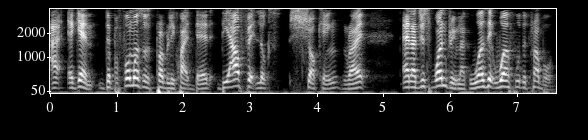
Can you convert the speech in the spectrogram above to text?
I, again, the performance was probably quite dead. The outfit looks shocking, right? And I'm just wondering, like, was it worth all the trouble?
